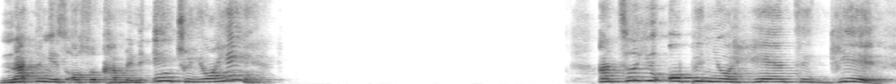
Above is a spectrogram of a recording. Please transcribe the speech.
Nothing is also coming into your hand. Until you open your hand to give.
